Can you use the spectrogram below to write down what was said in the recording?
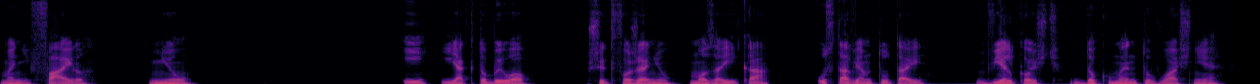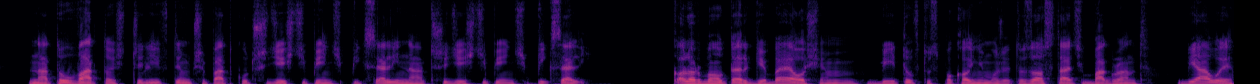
menu File, New i jak to było przy tworzeniu mozaika, ustawiam tutaj wielkość dokumentu właśnie na tą wartość, czyli w tym przypadku 35 pikseli na 35 pikseli. Color Mode RGB 8 bitów, tu spokojnie może to zostać. Background biały,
